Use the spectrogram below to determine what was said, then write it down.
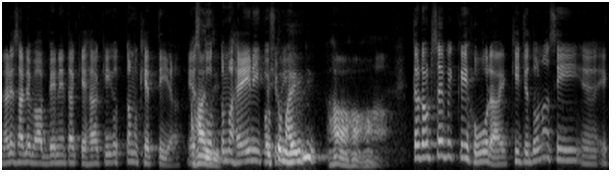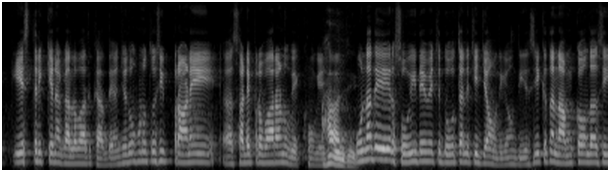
ਨਾਲੇ ਸਾਡੇ ਬਾਬੇ ਨੇ ਤਾਂ ਕਿਹਾ ਕਿ ਉੱਤਮ ਖੇਤੀ ਆ। ਇਸ ਤੋਂ। ਉੱਤਮ ਹੈ ਹੀ ਨਹੀਂ ਕੁਝ ਉੱਤਮ ਹੈ ਹੀ ਨਹੀਂ। ਹਾਂ ਹਾਂ। ਹਾਂ। ਤਾਂ ਡਾਕਟਰ ਸਾਹਿਬ ਇੱਕ ਇਹ ਹੋਰ ਆ ਕਿ ਜਦੋਂ ਨਾ ਅਸੀਂ ਇਸ ਤਰੀਕੇ ਨਾਲ ਗੱਲਬਾਤ ਕਰਦੇ ਹਾਂ ਜਦੋਂ ਹੁਣ ਤੁਸੀਂ ਪੁਰਾਣੇ ਸਾਡੇ ਪਰਿਵਾਰਾਂ ਨੂੰ ਵੇਖੋਗੇ ਉਹਨਾਂ ਦੇ ਰਸੋਈ ਦੇ ਵਿੱਚ ਦੋ ਤਿੰਨ ਚੀਜ਼ਾਂ ਆਉਂਦੀਆਂ ਹੁੰਦੀਆਂ ਸੀ ਇੱਕ ਤਾਂ ਨਮਕ ਆਉਂਦਾ ਸੀ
